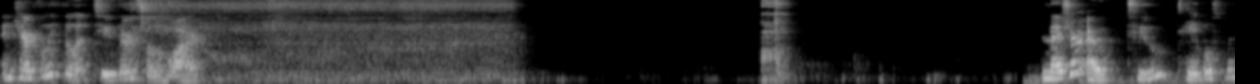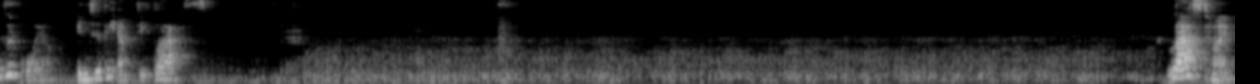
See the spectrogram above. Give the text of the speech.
and carefully fill it two thirds full of water. Measure out two tablespoons of oil into the empty glass. Last time,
